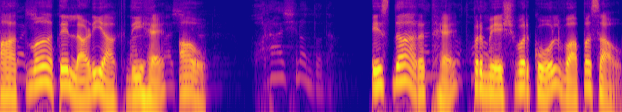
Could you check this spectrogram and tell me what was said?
ਆਤਮਾ ਅਤੇ ਲਾੜੀ ਆਖਦੀ ਹੈ, ਆਓ। ਇਸ ਦਾ ਅਰਥ ਹੈ, ਪਰਮੇਸ਼ਵਰ ਕੋਲ ਵਾਪਸ ਆਓ।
